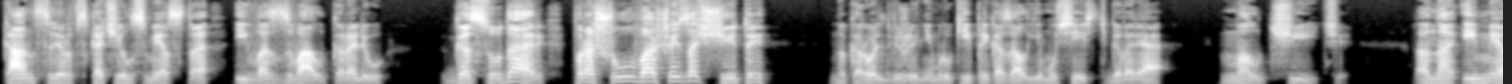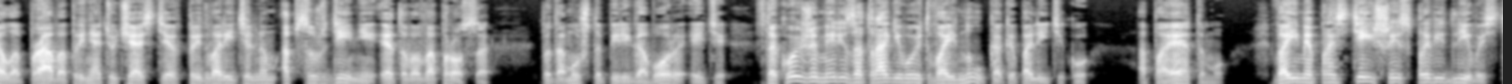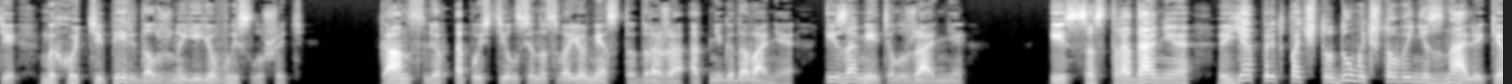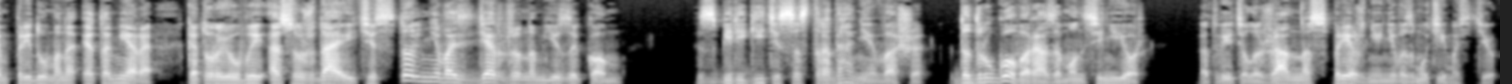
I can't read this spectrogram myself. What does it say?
Канцлер вскочил с места и воззвал королю. — Государь, прошу вашей защиты! Но король движением руки приказал ему сесть, говоря, — Молчите. Она имела право принять участие в предварительном обсуждении этого вопроса, потому что переговоры эти в такой же мере затрагивают войну, как и политику, а поэтому во имя простейшей справедливости мы хоть теперь должны ее выслушать. Канцлер опустился на свое место, дрожа от негодования, и заметил Жанне. — Из сострадания я предпочту думать, что вы не знали, кем придумана эта мера, которую вы осуждаете столь невоздержанным языком. Сберегите сострадание ваше до другого раза, монсеньор, — ответила Жанна с прежней невозмутимостью.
